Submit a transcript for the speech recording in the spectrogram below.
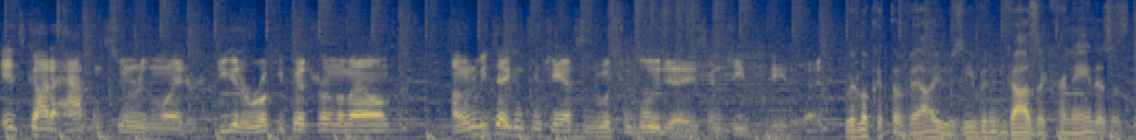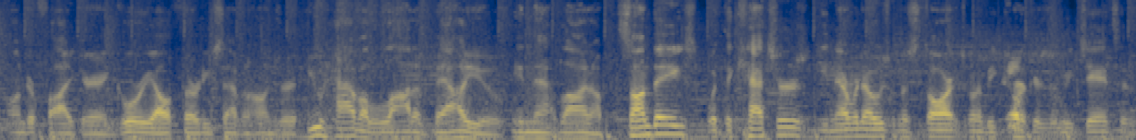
It's got to happen sooner than later. You get a rookie pitcher on the mound. I'm going to be taking some chances with some Blue Jays and GPP today. We look at the values. Even like Hernandez is under five here, and Gurriel 3,700. You have a lot of value in that lineup. Sundays with the catchers, you never know who's going to start. It's going to be Kirk, yep. it's going to be Jansen.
